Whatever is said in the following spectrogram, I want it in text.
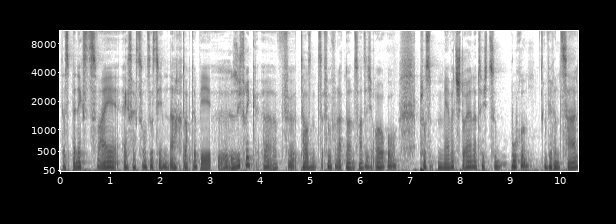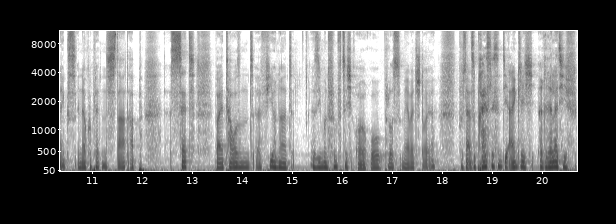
das Benex 2 Extraktionssystem nach Dr. B. Süfrig äh, für 1529 Euro plus Mehrwertsteuer natürlich zu Buche, während Zalex in der kompletten Startup Set bei 1400 57 Euro plus Mehrwertsteuer. Also preislich sind die eigentlich relativ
